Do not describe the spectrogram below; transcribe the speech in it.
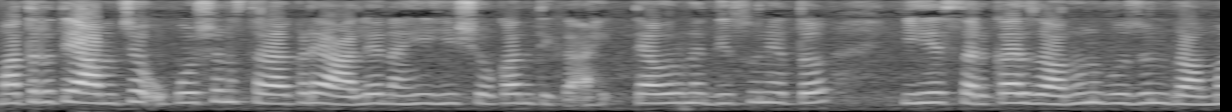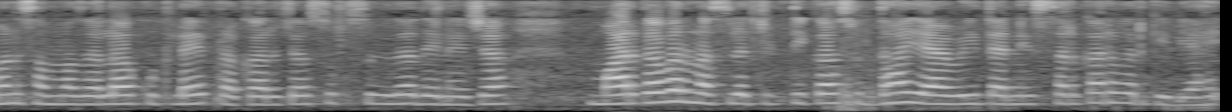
मात्र ते आमच्या उपोषण स्थळाकडे आले नाही ही शोकांतिका आहे. त्यावरून दिसून येतं की हे सरकार जाणून बुजून ब्राह्मण समाजाला कुठल्याही प्रकारच्या सुखसुविधा देण्याच्या मार्गावर नसल्याची टीका सुद्धा यावेळी त्यांनी सरकारवर केली आहे.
